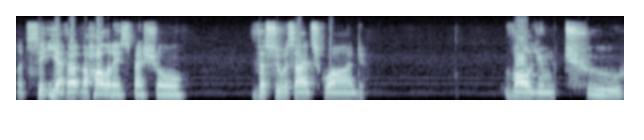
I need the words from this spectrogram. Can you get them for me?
let's see yeah the the holiday special the Suicide Squad volume 2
